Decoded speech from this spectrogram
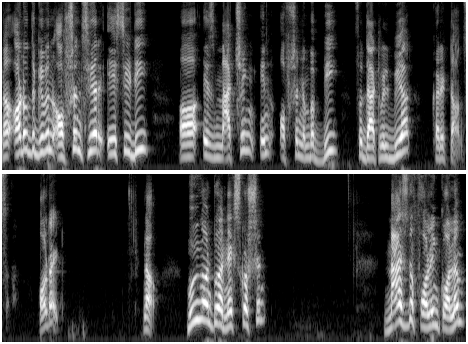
Now, out of the given options here A, C, D uh, is matching in option number B. So, that will be our correct answer alright. Now, moving on to our next question match the following column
